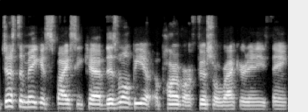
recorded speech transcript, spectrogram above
just to make it spicy, Kev, this won't be a, a part of our official record or anything.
